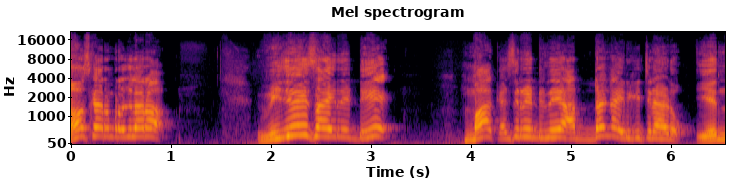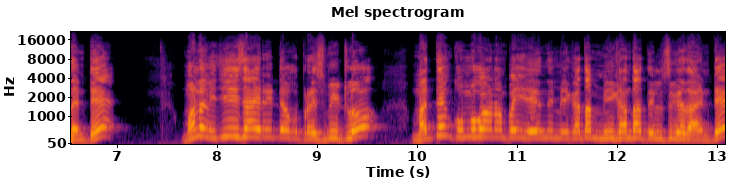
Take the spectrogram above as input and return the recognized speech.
నమస్కారం ప్రజలారా. విజయసాయి రెడ్డి మా కసిరెడ్డిని అడ్డంగా ఇరికించినాడు. ఏంటంటే మన విజయసాయి రెడ్డి ఒక ప్రెస్ మీట్లో మద్యం కుంభకోణంపై ఏంది మీ కథ మీకంతా తెలుసు కదా అంటే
